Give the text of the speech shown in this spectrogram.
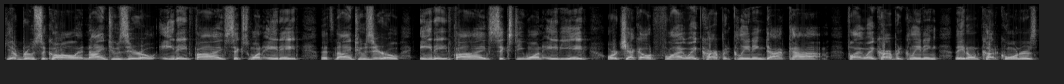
Give Bruce a call at 920-885-6188. That's 920-885-6188 or check out flywaycarpetcleaning.com. Flyway Carpet Cleaning, they don't cut corners,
